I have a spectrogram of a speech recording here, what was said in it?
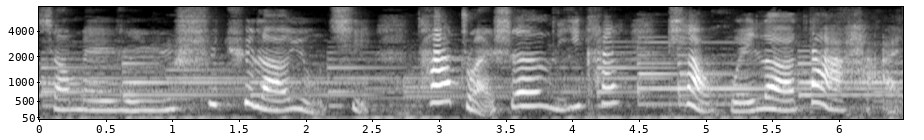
小美人鱼失去了勇气，她转身离开，跳回了大海。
